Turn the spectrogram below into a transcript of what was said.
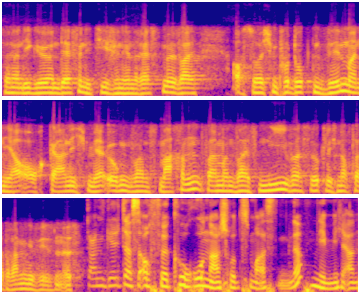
sondern die gehören definitiv in den Restmüll, weil aus solchen Produkten will man ja auch gar nicht mehr irgendwann machen, weil man weiß nie, was wirklich noch da dran gewesen ist. Dann gilt das auch für Corona-Schutzmasken, ne? nehme ich an.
